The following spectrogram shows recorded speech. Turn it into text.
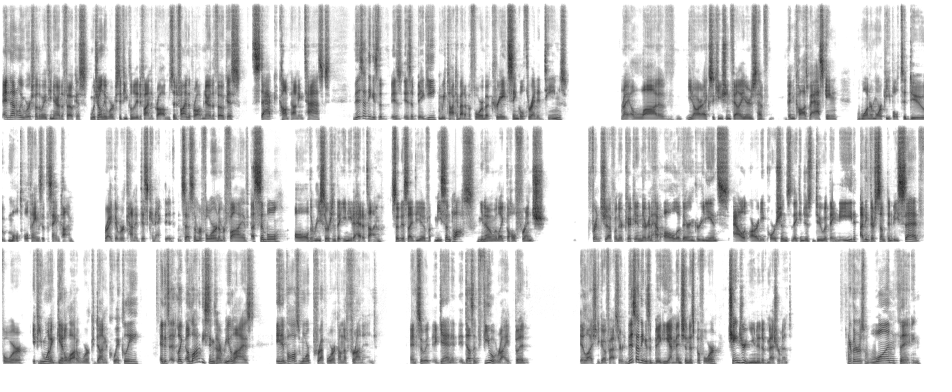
and that only works, by the way, if you narrow the focus, which only works if you clearly define the problem. So define the problem, narrow the focus, stack compounding tasks. This, I think, is the is is a biggie. We talked about it before, but create single threaded teams. Right, a lot of you know our execution failures have been caused by asking one or more people to do multiple things at the same time. Right, that we're kind of disconnected. So that's number four. Number five, assemble all the resources that you need ahead of time. So this idea of mise en place, you know, like the whole French French chef, when they're cooking, they're going to have all of their ingredients out already portioned so they can just do what they need. I think there's something to be said for if you want to get a lot of work done quickly. And it's like a lot of these things I realized it involves more prep work on the front end. And so it, again, it, it doesn't feel right, but it allows you to go faster. This, I think, is a biggie. I mentioned this before. Change your unit of measurement. If there is one thing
